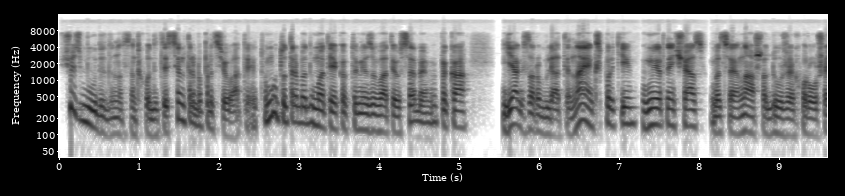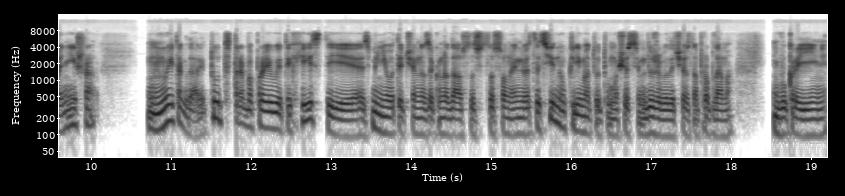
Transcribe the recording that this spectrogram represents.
Щось буде до нас надходити, з цим треба працювати. Тому тут треба думати, як оптимізувати у себе ВПК, як заробляти на експорті в мирний час, бо це наша дуже хороша ніша. Ну і так далі. Тут треба проявити хист і змінювати чинне законодавство стосовно інвестиційного клімату, тому що з цим дуже величезна проблема в Україні.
